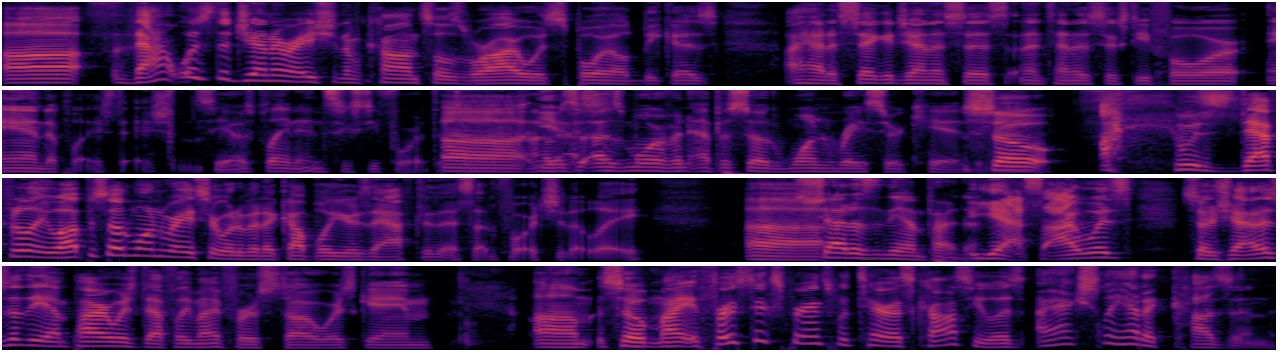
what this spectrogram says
Uh, that was the generation of consoles where I was spoiled because I had a Sega Genesis, a Nintendo 64, and a PlayStation. See, I was playing N64 at the Uh, time. I, yes. was, I was more of an episode one racer kid. So I was definitely well, episode one racer would have been a couple years after this, unfortunately. Uh, Shadows of the Empire. Then. Yes, I was. So Shadows of the Empire was definitely my first Star Wars game. Um, so my first experience with Terras Kasi was I actually had a cousin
